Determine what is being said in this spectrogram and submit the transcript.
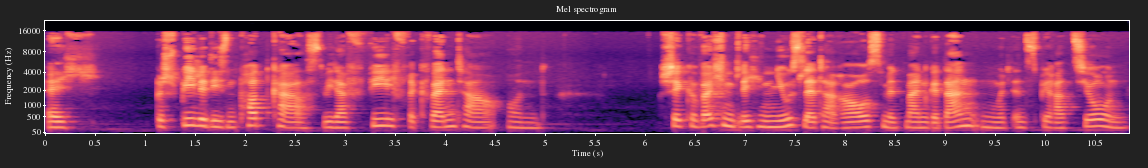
Ich bespiele diesen Podcast wieder viel frequenter und schicke wöchentlich einen Newsletter raus mit meinen Gedanken, mit Inspiration,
